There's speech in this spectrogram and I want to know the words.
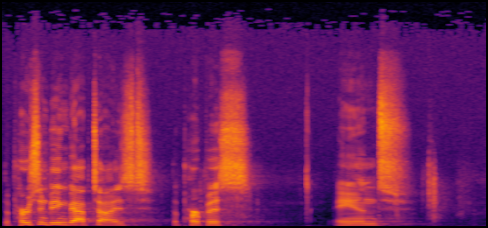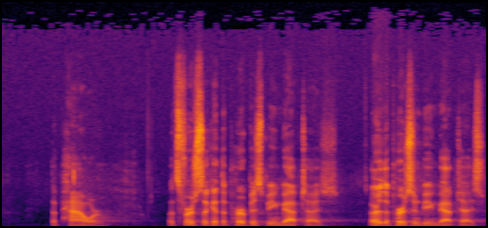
the person being baptized, the purpose, and the power. Let's first look at the purpose being baptized, or the person being baptized.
